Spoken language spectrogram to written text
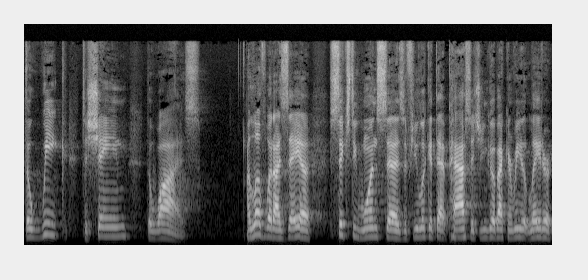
the weak to shame the wise. I love what Isaiah 61 says. If you look at that passage, you can go back and read it later.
